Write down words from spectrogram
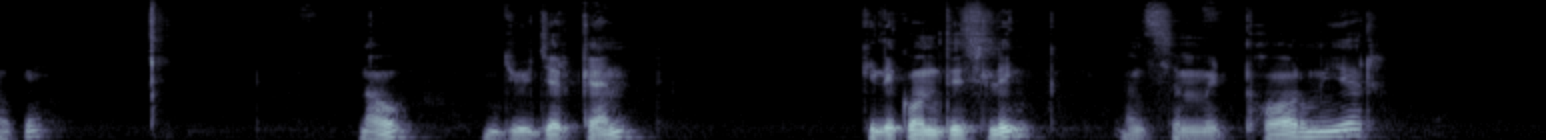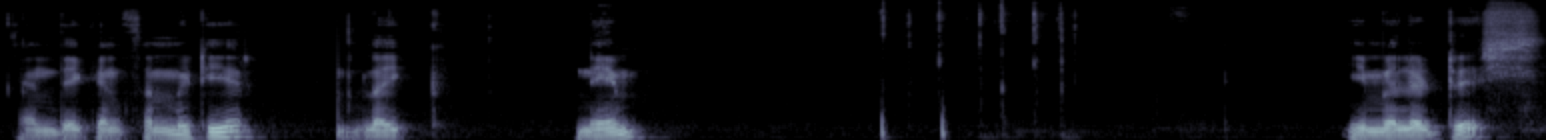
Okay. Now user can click on this link and submit form here and they can submit here like name email address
